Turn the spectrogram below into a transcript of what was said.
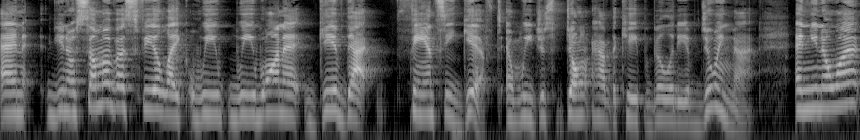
And you know, some of us feel like we we want to give that fancy gift and we just don't have the capability of doing that. And you know what?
